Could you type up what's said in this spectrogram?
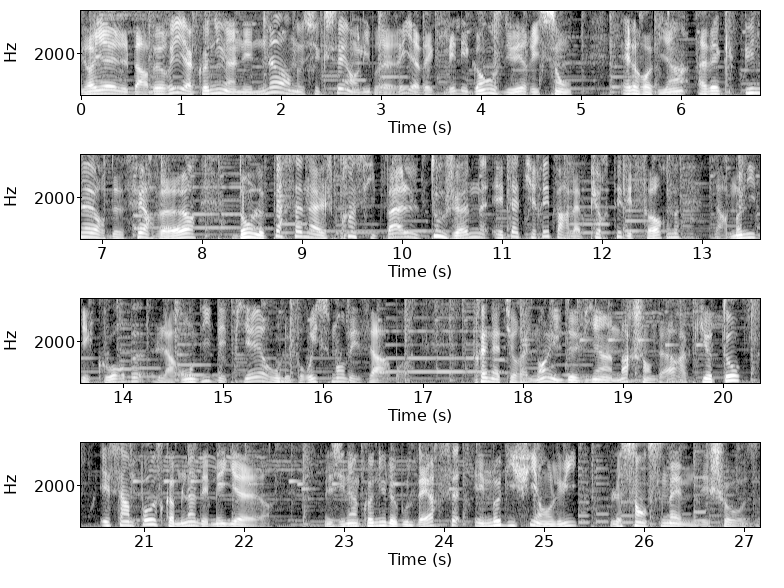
Muriel Barbery a connu un énorme succès en librairie avec l'élégance du hérisson. Elle revient avec une heure de ferveur dont le personnage principal, tout jeune, est attiré par la pureté des formes, l'harmonie des courbes, l'arrondi des pierres ou le bruissement des arbres. Très naturellement, il devient marchand d'art à Kyoto et s'impose comme l'un des meilleurs. Mais une inconnue le bouleverse et modifie en lui le sens même des choses.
